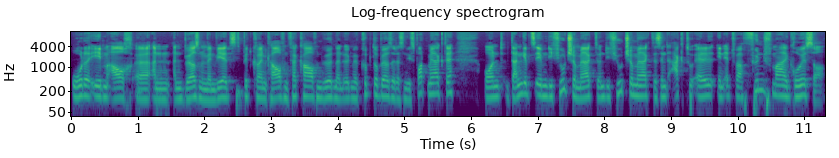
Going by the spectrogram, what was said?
oder eben auch äh, an, an Börsen. wenn wir jetzt Bitcoin kaufen, verkaufen würden an irgendeiner Kryptobörse, das sind die Spot-Märkte. Und dann gibt es eben die Future-Märkte und die Future-Märkte sind aktuell in etwa fünfmal größer.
